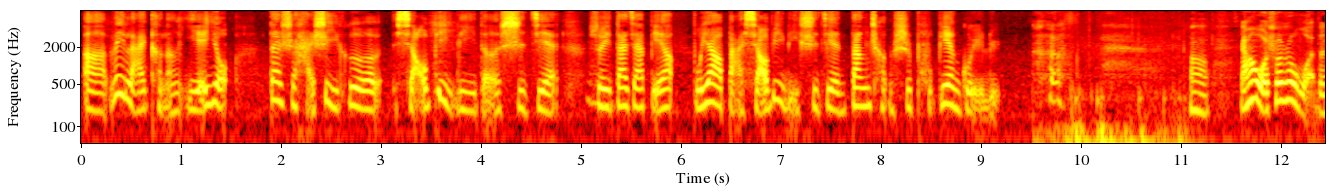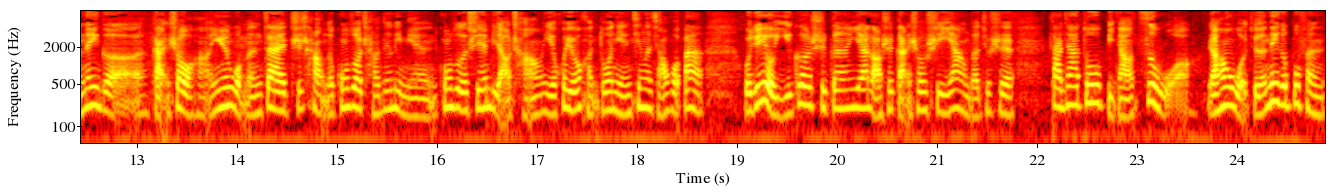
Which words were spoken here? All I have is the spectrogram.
啊、未来可能也有。但是还是一个小比例的事件，所以大家别要不要把小比例事件当成是普遍规律。嗯，然后我说说我的那个感受哈，因为我们在职场的工作场景里面工作的时间比较长，也会有很多年轻的小伙伴。我觉得有一个是跟依安老师感受是一样的，就是大家都比较自我。然后我觉得那个部分，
